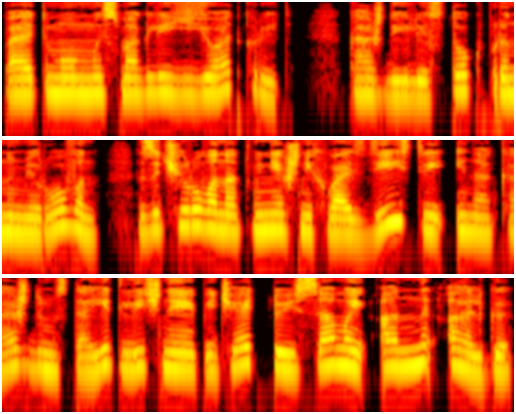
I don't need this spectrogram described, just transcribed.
поэтому мы смогли ее открыть. Каждый листок пронумерован, зачарован от внешних воздействий, и на каждом стоит личная печать той самой Анны Альга.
